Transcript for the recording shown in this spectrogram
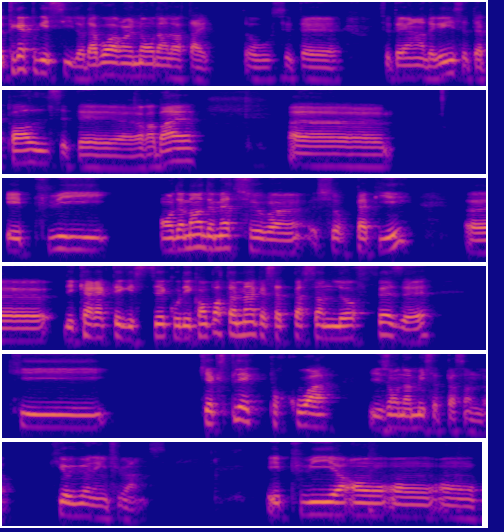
de très précis, d'avoir un nom dans leur tête. C'était André, c'était Paul, c'était Robert. Euh, et puis, on demande de mettre sur, papier euh, des caractéristiques ou des comportements que cette personne-là faisait qui expliquent pourquoi ils ont nommé cette personne-là, qui a eu une influence. Et puis, on,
